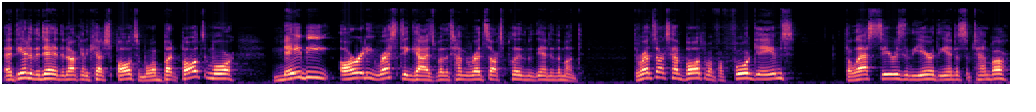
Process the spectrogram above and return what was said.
at the end of the day, they're not going to catch Baltimore, but Baltimore may be already resting guys by the time the Red Sox play them at the end of the month. The Red Sox have Baltimore for four games, the last series of the year at the end of September.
